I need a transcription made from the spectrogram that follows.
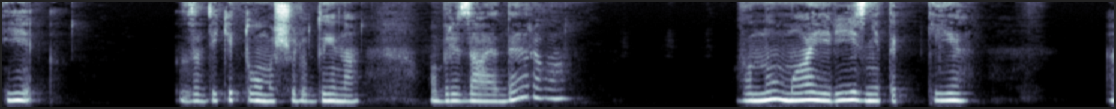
І завдяки тому, що людина обрізає дерево, воно має різні такі а,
